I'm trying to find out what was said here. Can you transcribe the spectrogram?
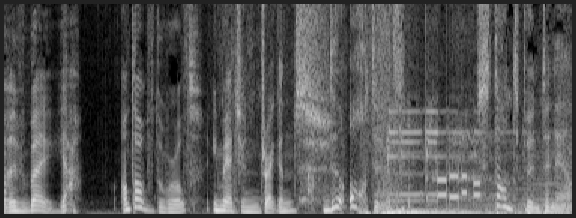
Er even bij. Ja, on top of the world. Imagine Dragons. De Ochtend. Stand.nl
